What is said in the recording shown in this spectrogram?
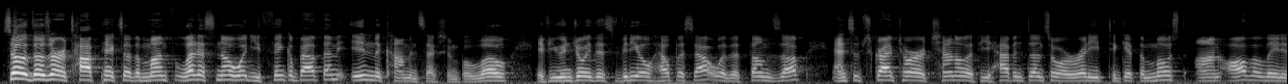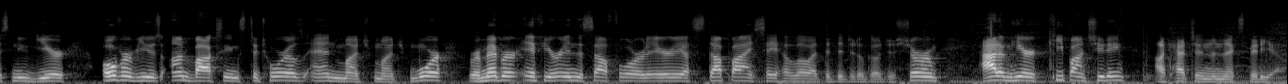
So those are our top picks of the month. Let us know what you think about them in the comment section below. If you enjoyed this video, help us out with a thumbs up and subscribe to our channel if you haven't done so already to get the most on all the latest new gear, overviews, unboxings, tutorials, and much, much more. Remember, if you're in the South Florida area, stop by, say hello at the Digital Goja showroom. Adam here, keep on shooting. I'll catch you in the next video.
